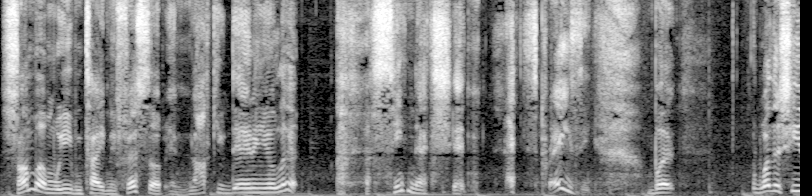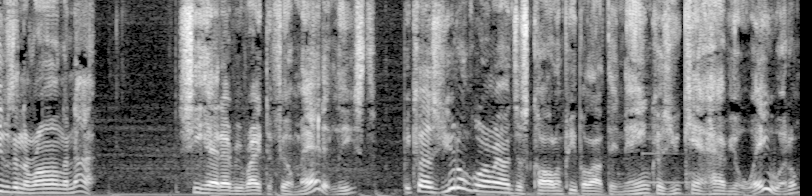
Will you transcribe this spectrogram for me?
Some of them will even tighten their fists up and knock you dead in your lip. I've seen that shit. That's crazy. But whether she was in the wrong or not, she had every right to feel mad at least. Because you don't go around just calling people out their name because you can't have your way with them.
